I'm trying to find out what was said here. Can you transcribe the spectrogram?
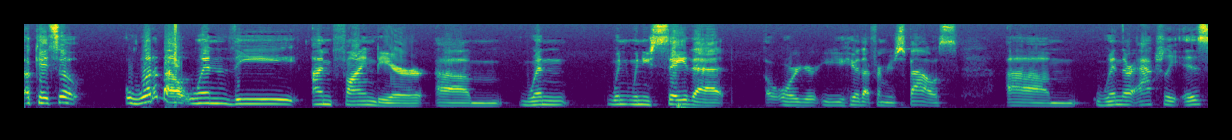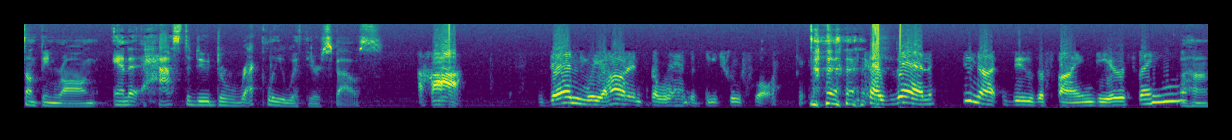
okay, so what about when the "I'm fine, dear" um, when when when you say that or you you hear that from your spouse? Um, when there actually is something wrong and it has to do directly with your spouse. Aha. Then we are into the land of be truthful. because then, do not do the fine dear thing. Uh huh.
